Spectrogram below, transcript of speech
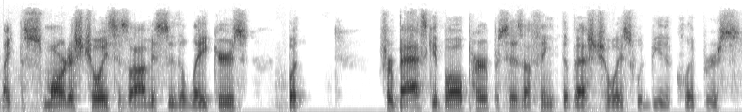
like the smartest choice is obviously the Lakers. But for basketball purposes, I think the best choice would be the Clippers.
